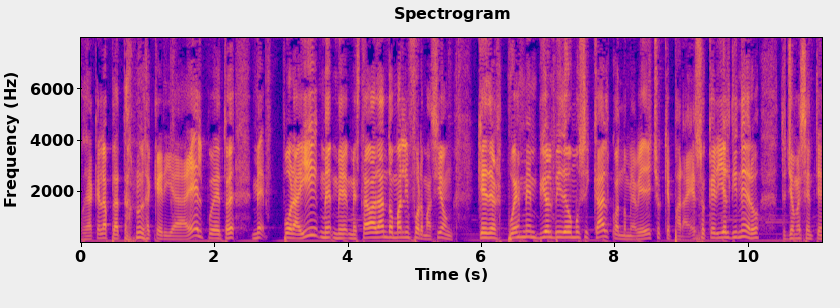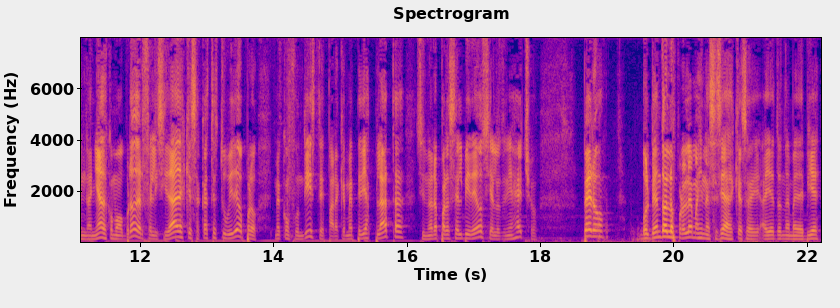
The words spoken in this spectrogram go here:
O sea que la plata no la quería él. Pues entonces, por ahí me, me, estaba dando mala información. Que después me envió el video musical cuando me había dicho que para eso quería el dinero. Entonces yo me sentí engañado. Como, brother, felicidades que sacaste tu video, pero me confundiste. ¿Para qué me pedías plata si no era para hacer el video, si ya lo tenías hecho? Pero volviendo a los problemas y necesidades, que eso, ahí es donde me desvié,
